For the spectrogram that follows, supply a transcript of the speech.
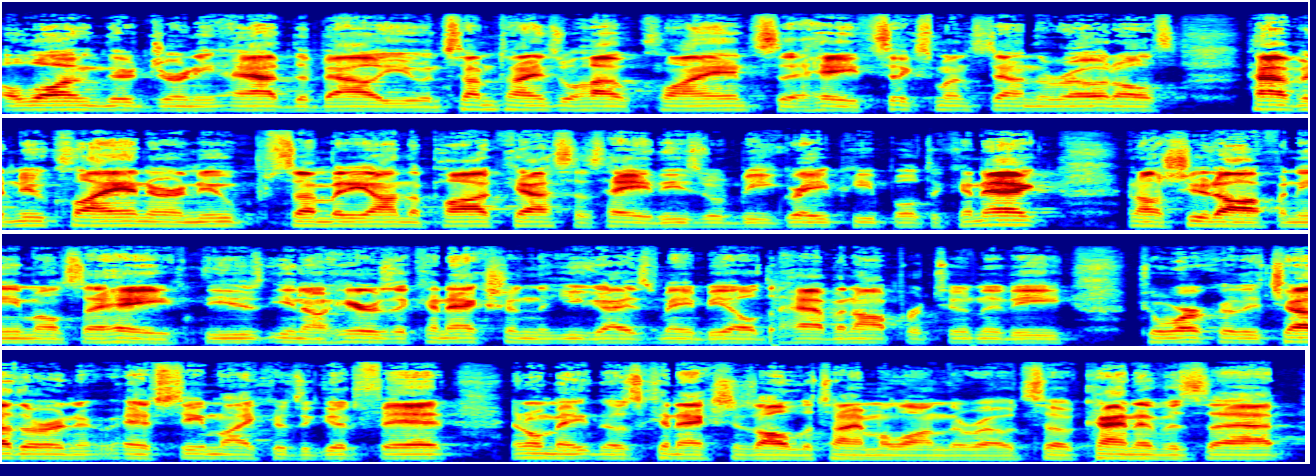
along their journey add the value. And sometimes we'll have clients that hey, six months down the road, I'll have a new client or a new somebody on the podcast says, hey, these would be great people to connect, and I'll shoot off an email and say, hey, these, you know, here's a connection that you guys may be able to have an opportunity to work with each other, and it, it seemed like it was a good fit, and it'll make those connections all the time along the road. So kind of is that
